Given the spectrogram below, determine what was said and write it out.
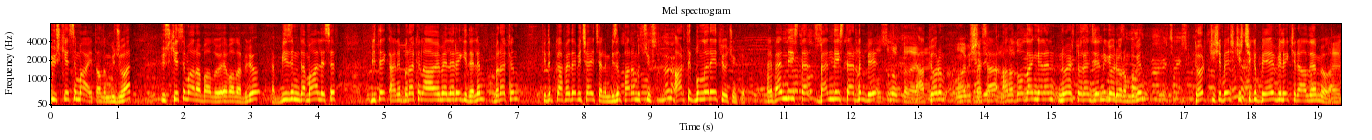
Üst kesime ait alım gücü var. Üst kesim araba alıyor, ev alabiliyor. Ya bizim de maalesef bir tek hani bırakın AVM'lere gidelim, bırakın gidip kafede bir çay içelim. Bizim paramız çünkü artık bunlara yetiyor çünkü. Hani ben de ister ben de isterdim bir Olsun o kadar Ya yani. atıyorum Ona bir şey mesela. Anadolu'dan gelen üniversite öğrencilerini görüyorum bugün. 4 kişi 5 kişi çıkıp bir ev bile kiralayamıyorlar. Evet.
